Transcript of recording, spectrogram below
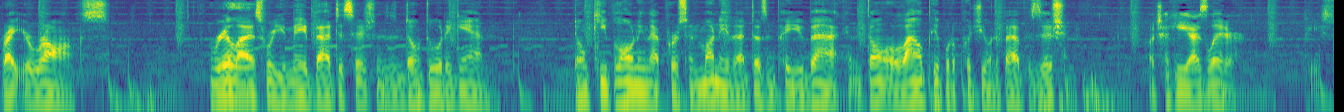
Right your wrongs. Realize where you made bad decisions and don't do it again. Don't keep loaning that person money that doesn't pay you back, and don't allow people to put you in a bad position. I'll check you guys later. Peace.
